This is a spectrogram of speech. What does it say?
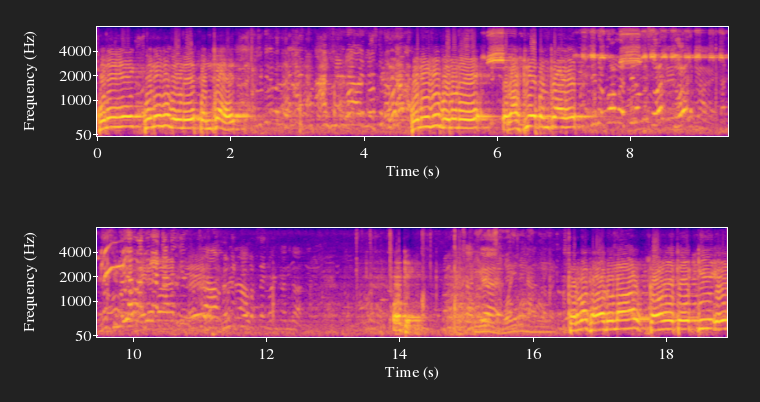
कोणीही कोणीही बोलू नये पंच आहेत. कोणीही बोलू नये. राष्ट्रीय पंच आहेत. ओके. सर्व खेळाडूंना कळून येते की हे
